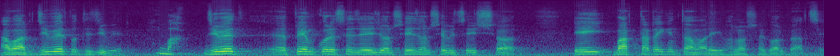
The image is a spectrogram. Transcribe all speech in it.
আবার জীবের প্রতি জীবের। বাহ। জীবের প্রেম করেছে যেই জন সেই জন সেবিছে ঈশ্বর। এই বার্তাটাই কিন্তু আমার এই ভালোবাসার গল্পে আছে।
